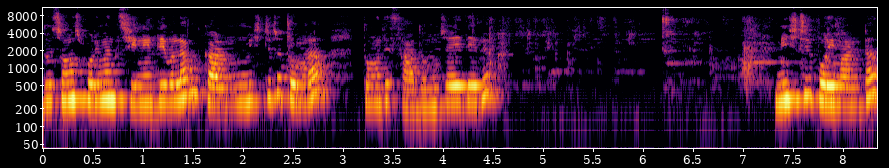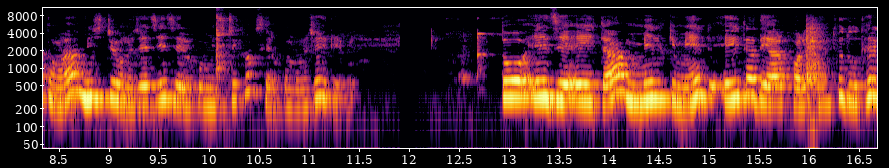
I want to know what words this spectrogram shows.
দু চামচ পরিমাণ চিনি দিলাম, কারণ মিষ্টিটা তোমরা তোমাদের স্বাদ অনুযায়ী দেবে। মিষ্টির পরিমাণটা তোমরা মিষ্টি অনুযায়ী যে যেরকম মিষ্টি খাও সেরকম অনুযায়ী দেবে। তো এই যে এইটা মিল্ক মেড এইটা দেওয়ার ফলে কিন্তু দুধের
